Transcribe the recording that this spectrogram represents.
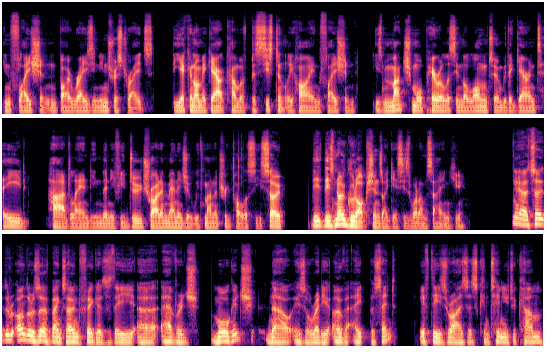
inflation by raising interest rates, the economic outcome of persistently high inflation is much more perilous in the long term with a guaranteed hard landing than if you do try to manage it with monetary policy. So there's no good options, I guess, is what I'm saying here. Yeah, so on the Reserve Bank's own figures, the uh, average mortgage now is already over 8%. If these rises continue to come,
